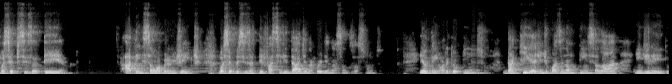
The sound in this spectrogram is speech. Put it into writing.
você precisa ter atenção abrangente, você precisa ter facilidade na coordenação dos assuntos. Eu tenho hora que eu pinço. Daqui a gente quase não pinça lá em direito,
